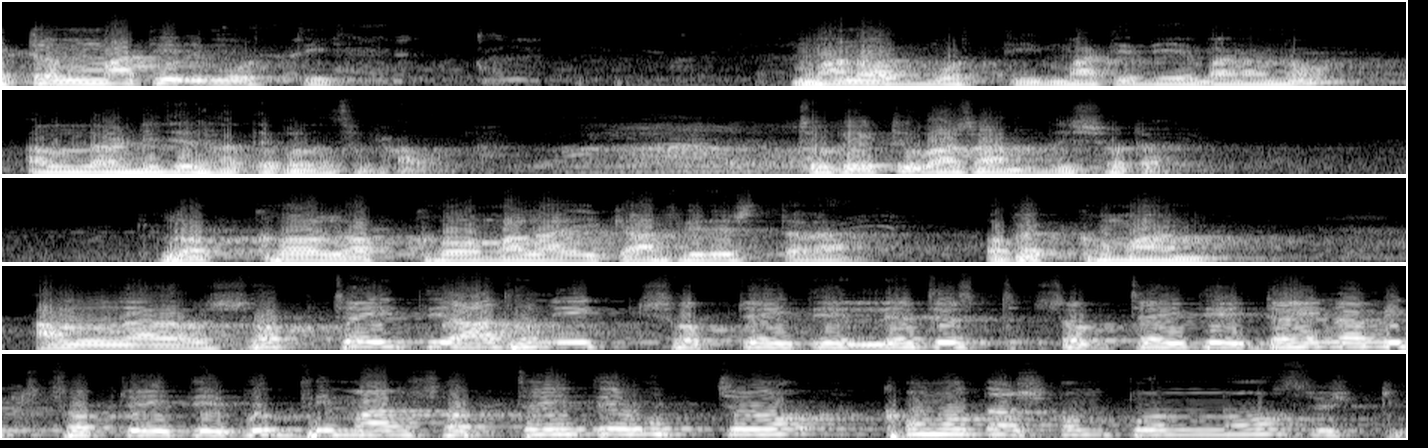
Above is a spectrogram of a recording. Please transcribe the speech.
একটা মাটির মূর্তি, মানব মূর্তি মাটি দিয়ে বানানো আল্লাহ নিজের হাতে বানাচ্ছে ভালো চোখে একটু ভাসান দৃশ্যটা। লক্ষ লক্ষ মালাইকা ফেরেশতারা অপেক্ষমান আল্লাহর সবচাইতে আধুনিক, সবচাইতে লেটেস্ট সবচাইতে ডাইনামিক সবচাইতে বুদ্ধিমান, সবচাইতে উচ্চ ক্ষমতা সম্পন্ন সৃষ্টি।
